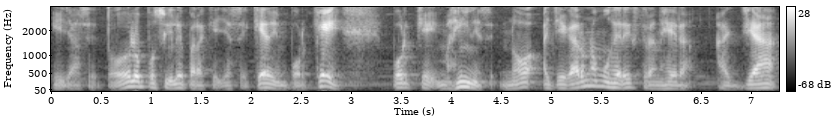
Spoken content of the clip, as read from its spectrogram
y ella hace todo lo posible para que ellas se queden. ¿Por qué? Porque imagínense, no llegar una mujer extranjera allá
